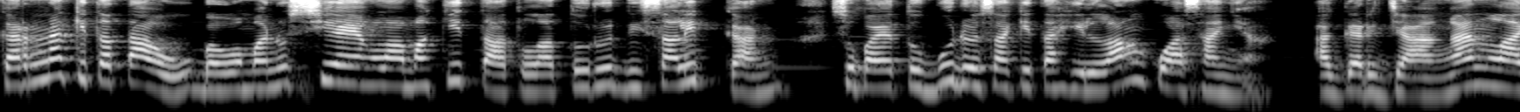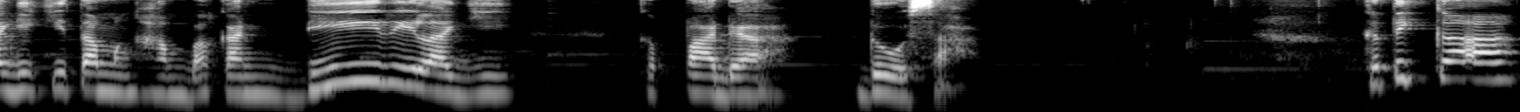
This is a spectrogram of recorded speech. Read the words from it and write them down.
Karena kita tahu bahwa manusia yang lama kita telah turut disalibkan supaya tubuh dosa kita hilang kuasanya agar jangan lagi kita menghambakan diri lagi kepada dosa. Ketika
